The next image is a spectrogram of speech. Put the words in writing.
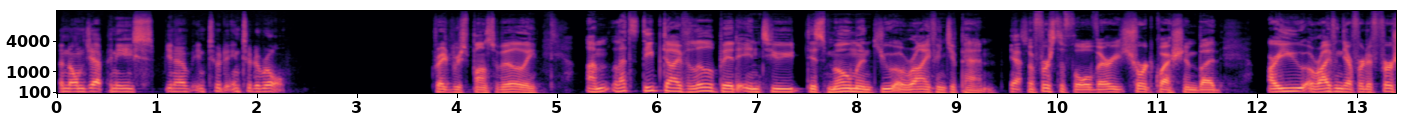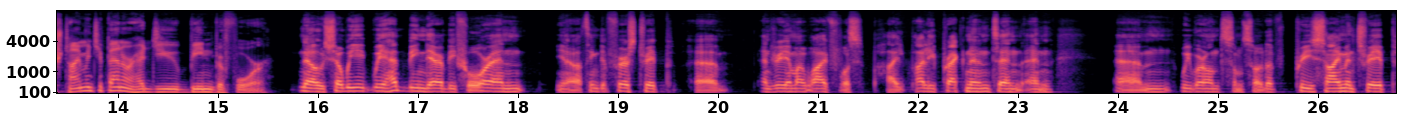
the non-Japanese you know into the into the role. Great responsibility. Um, let's deep dive a little bit into this moment you arrive in Japan. Yeah. So first of all, very short question, but are you arriving there for the first time in Japan, or had you been before? No, so we we had been there before, and you know, I think the first trip, um, Andrea, my wife, was high, highly pregnant, and and um, we were on some sort of pre-assignment trip,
